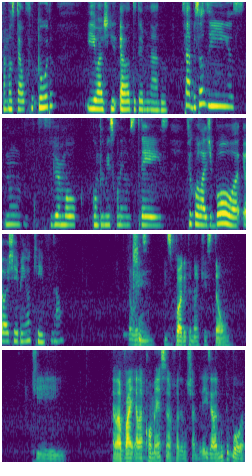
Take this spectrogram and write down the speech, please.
A mostrar o futuro. E eu acho que ela ter terminado, sabe, sozinhas. Não firmou compromisso com nenhum dos três. Ficou lá de boa. Eu achei bem ok o final. Talvez Sim. explore também a questão que ela vai, ela começa fazendo xadrez, ela é muito boa.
